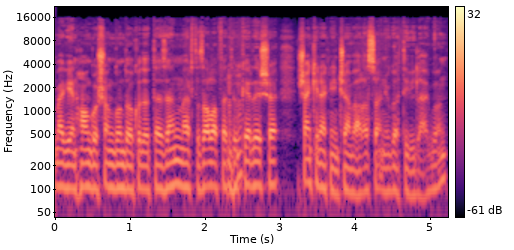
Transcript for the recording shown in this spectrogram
megint hangosan gondolkodott ezen, mert az alapvető uh-huh kérdése senkinek nincsen válasza a nyugati világban.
